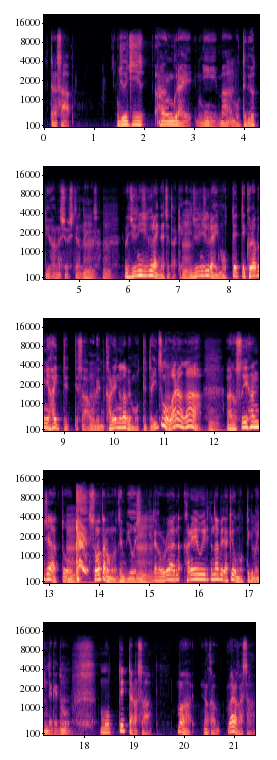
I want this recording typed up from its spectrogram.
そしたらさ11時半ぐらいに、まあ、持ってくよっていう話をしてたんだけどさ、12時ぐらいになっちゃったわけ、12時ぐらいに持ってってクラブに入ってってさ、俺カレーの鍋持ってった。いつもわらが、あの炊飯ジャーと、その他のもの全部用意してるわけ、だから俺はなカレーを入れた鍋だけを持っていけばいいんだけど、持ってったらさまあなんかわらがさ、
